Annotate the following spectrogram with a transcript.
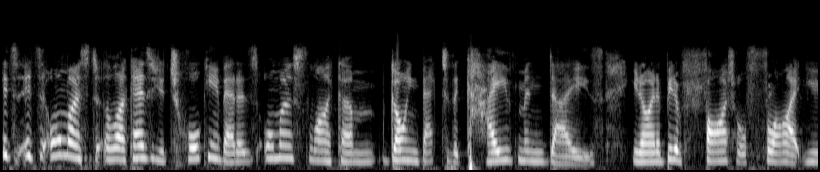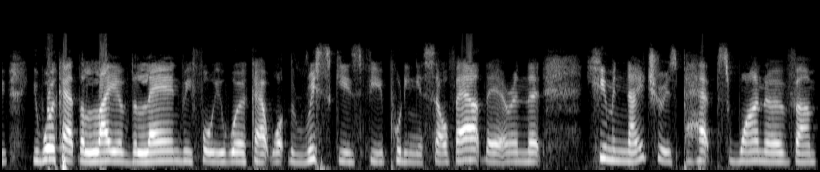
It's it's almost like as you're talking about it, it's almost like um, going back to the caveman days, you know, and a bit of fight or flight. You you work out the lay of the land before you work out what the risk is for you putting yourself out there, and that human nature is perhaps one of um,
